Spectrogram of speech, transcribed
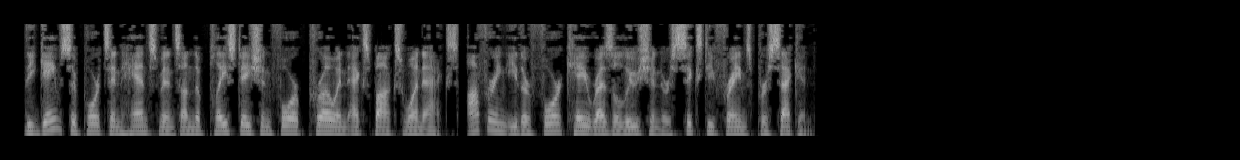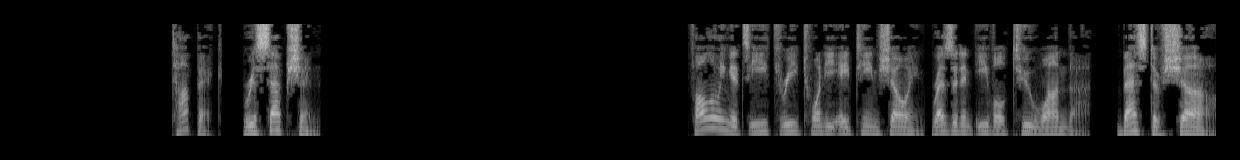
The game supports enhancements on the PlayStation 4 Pro and Xbox One X, offering either 4K resolution or 60 frames per second. Topic: Reception Following its E3 2018 showing, Resident Evil 2 won the «Best of Show»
